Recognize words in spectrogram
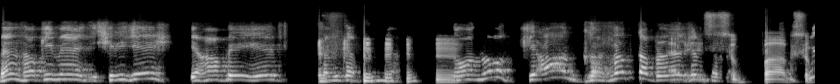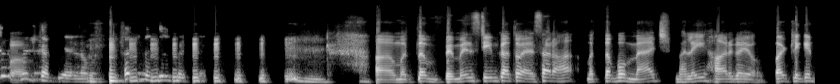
मेंस हॉकी में श्रीजेश यहाँ पे ये पूनिया हम्म, दोनों क्या गजब का प्रदर्शन कर दिया मतलब विमेन्स टीम का तो ऐसा रहा मतलब वो मैच भले ही हार गए हो बट लेकिन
